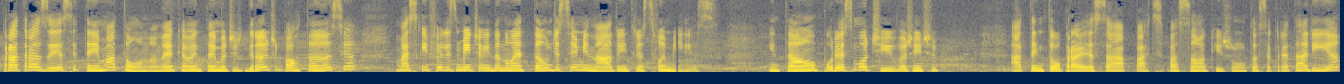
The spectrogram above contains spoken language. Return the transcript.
para trazer esse tema à tona, né, que é um tema de grande importância, mas que infelizmente ainda não é tão disseminado entre as famílias. Então, por esse motivo, a gente atentou para essa participação aqui junto à secretaria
